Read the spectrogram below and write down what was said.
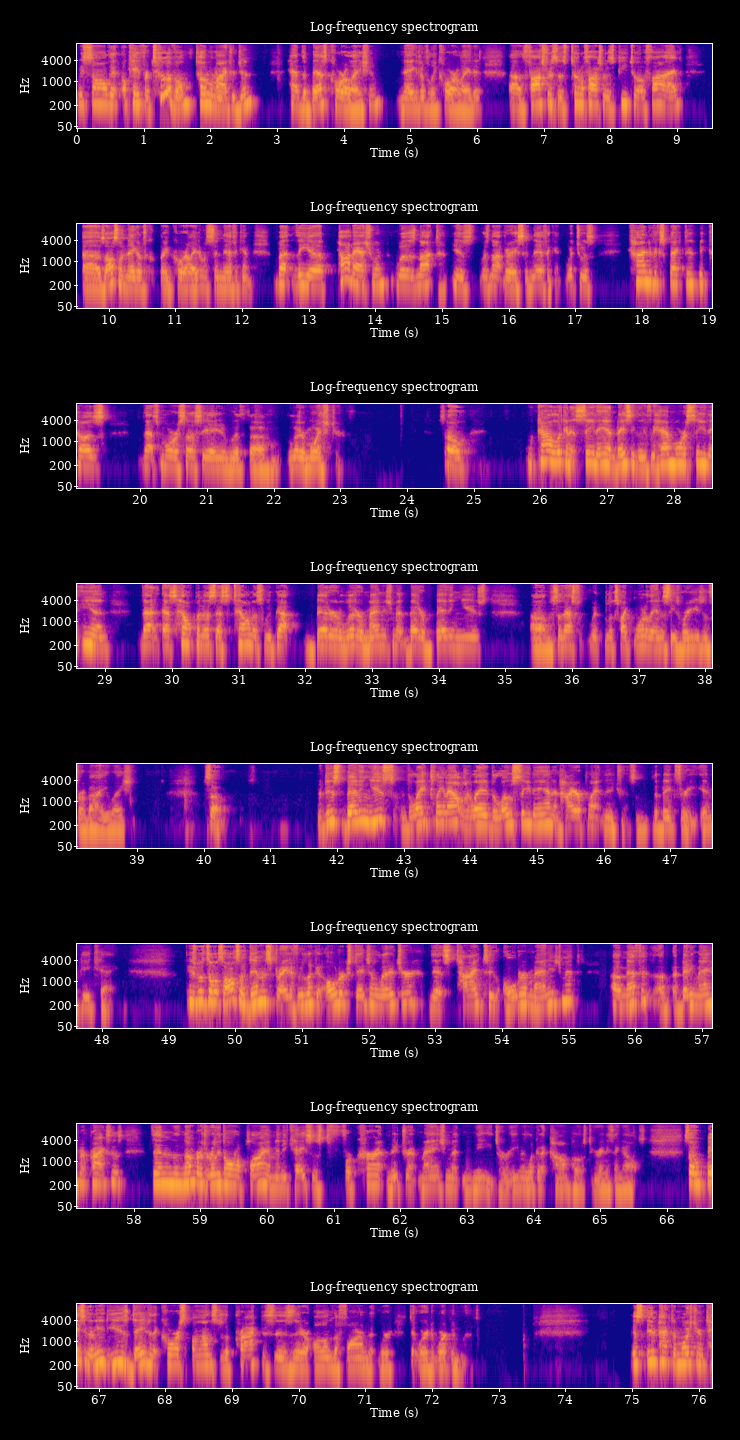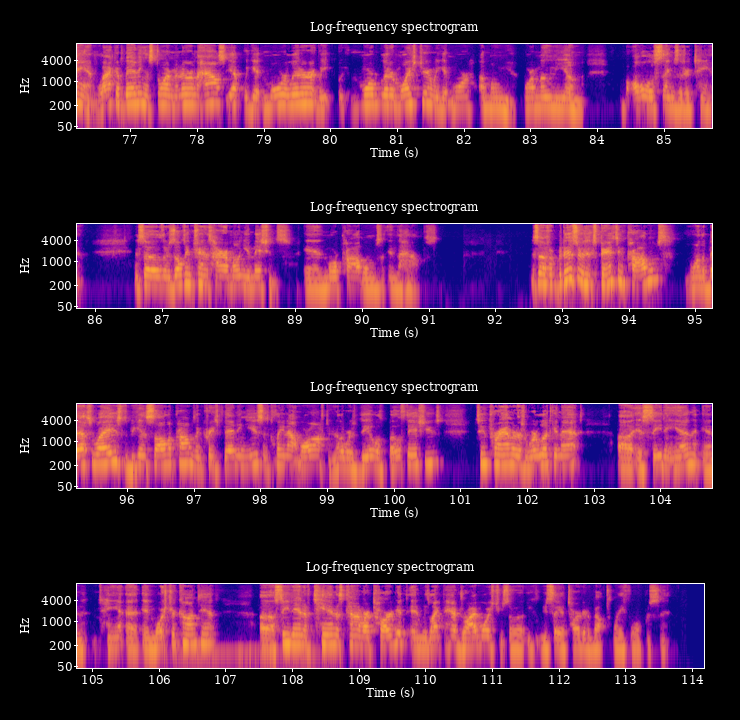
we saw that, okay, for two of them, total nitrogen had the best correlation, negatively correlated. Uh, phosphorus is, total phosphorus is P2O5 uh, is also negatively correlated, was significant, but the uh, potash one was not, is, was not very significant, which was kind of expected because that's more associated with uh, litter moisture. So we're kind of looking at C to N. Basically, if we have more C to N, that that's helping us. That's telling us we've got better litter management, better bedding use. Um, so that's what looks like one of the indices we're using for evaluation. So reduced bedding use and delayed clean out is related to low C to N and higher plant nutrients, the big three, NPK. These results also demonstrate if we look at older extension literature that's tied to older management uh, method, uh, bedding management practices, then the numbers really don't apply in many cases for current nutrient management needs or even looking at composting or anything else. So basically we need to use data that corresponds to the practices that are on the farm that we're, that we're working with. This impact of moisture and tan, lack of bedding and storing manure in the house. Yep, we get more litter, we, more litter moisture and we get more ammonia, more ammonium, all those things that are tan. And so the resulting trend is higher ammonia emissions and more problems in the house. And so if a producer is experiencing problems, one of the best ways to begin solving the problems, increase bedding use and clean out more often. In other words, deal with both issues. Two parameters we're looking at uh, is C to N and, tan, uh, and moisture content. Uh, C to N of 10 is kind of our target and we'd like to have dry moisture. So you, you say a target about 24%.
